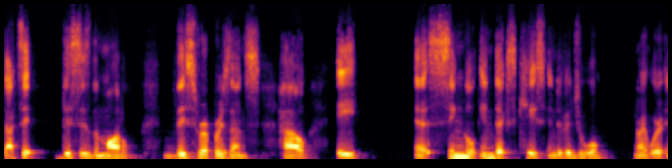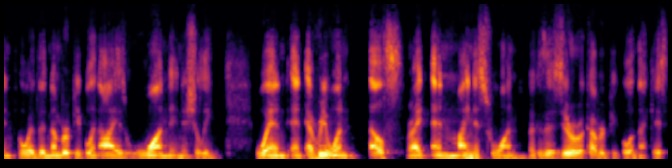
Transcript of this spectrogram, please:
That's it. This is the model. This represents how a, a single index case individual, right, where, in, where the number of people in I is one initially, when and everyone else, right, n minus one, because there's zero recovered people in that case,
